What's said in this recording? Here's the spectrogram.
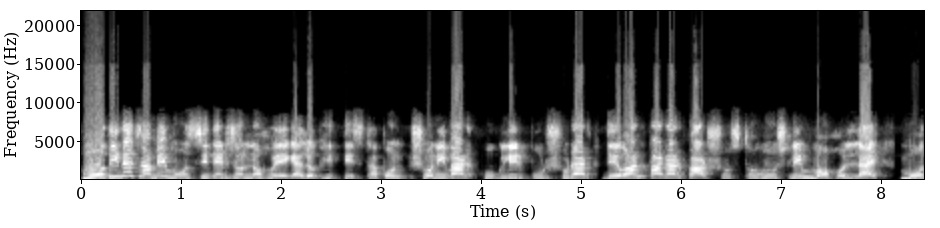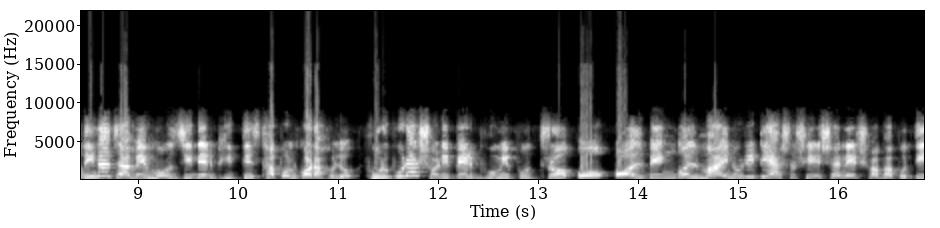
মদিনা জামে মসজিদের জন্য হয়ে গেল ভিত্তি স্থাপন। শনিবার হুগলির পুরসুরার দেওয়ানপাড়ার পার্শ্বস্থ মুসলিম মহল্লায় মদিনা জামে মসজিদের ভিত্তি স্থাপন করা হলো। ফুরপুরা শরীফের ভূমিপুত্র ও অল বেঙ্গল মাইনরিটি অ্যাসোসিয়েশনের সভাপতি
